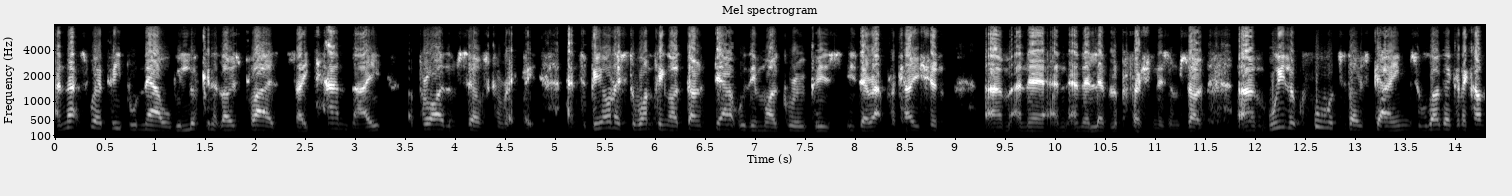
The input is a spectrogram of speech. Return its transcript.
And that's where people now will be looking at those players and say, can they apply themselves correctly? And to be honest, the one thing I don't doubt within my group is is their application. Um, and their and, and, their level of professionalism. So um, we look forward to those games, although they're going to come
